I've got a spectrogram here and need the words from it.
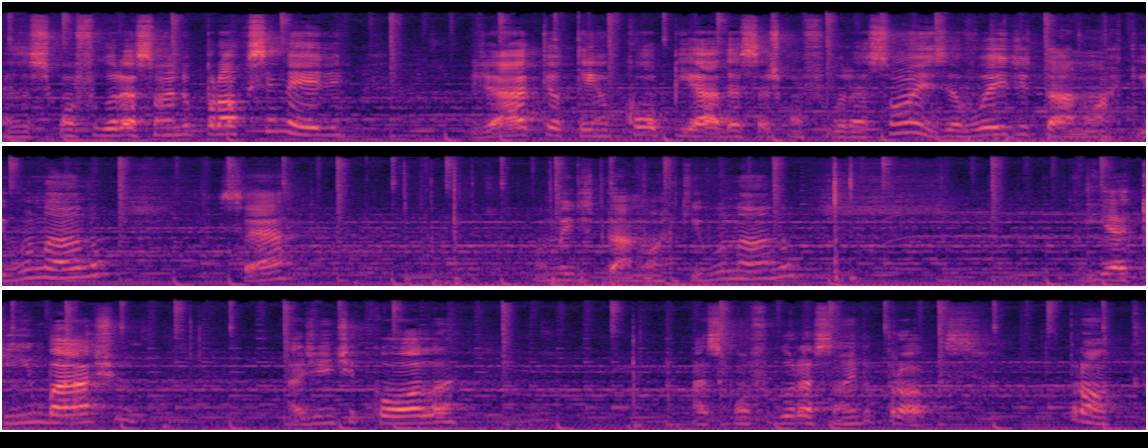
essas configurações do proxy nele. Já que eu tenho copiado essas configurações, eu vou editar no arquivo nano, certo? Vamos editar no arquivo nano. E aqui embaixo a gente cola as configurações do proxy. Pronto.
